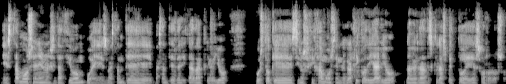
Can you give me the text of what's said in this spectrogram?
Estamos en una situación pues bastante, bastante delicada, creo yo, puesto que si nos fijamos en el gráfico diario, la verdad es que el aspecto es horroroso.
